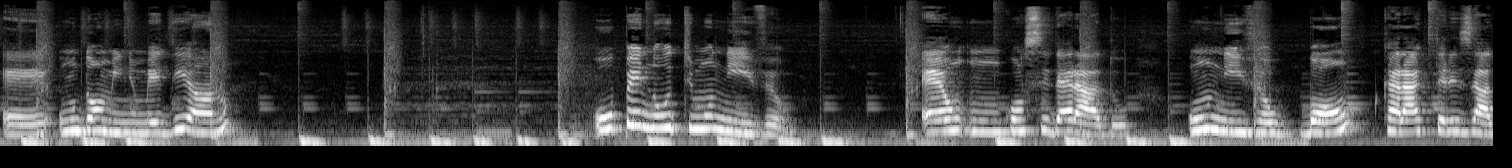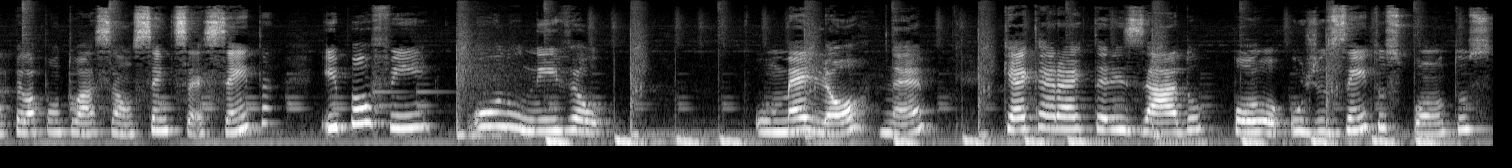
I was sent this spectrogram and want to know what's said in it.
é um domínio mediano. O penúltimo nível é um, um considerado um nível bom, caracterizado pela pontuação 160, e por fim, o nível o melhor, né, que é caracterizado por os 200 pontos,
